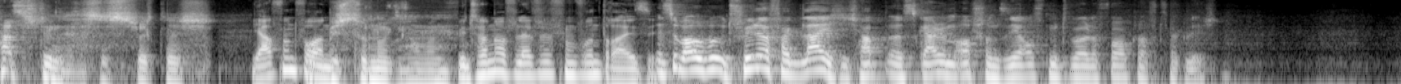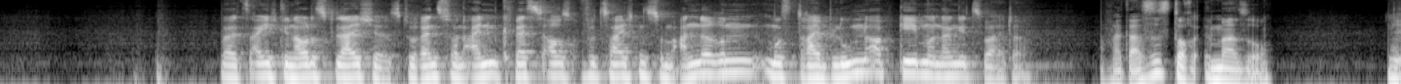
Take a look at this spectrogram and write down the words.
Das stimmt. Das ist wirklich. Ja, von Wo vorne. bist du nur gekommen? Bin schon auf Level 35. Ist aber auch ein schöner Vergleich. Ich habe äh, Skyrim auch schon sehr oft mit World of Warcraft verglichen. Weil es eigentlich genau das gleiche ist. Du rennst von einem Quest-Ausrufezeichen zum anderen, musst drei Blumen abgeben und dann geht's weiter. Aber das ist doch immer so. Ja,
